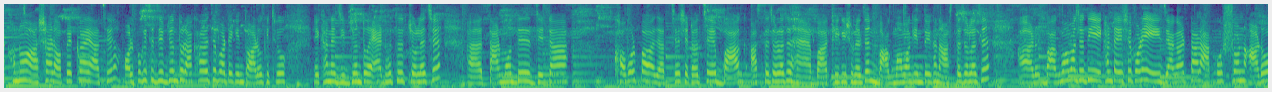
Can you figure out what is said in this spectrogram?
এখনও আসার অপেক্ষায় আছে। অল্প কিছু জীবজন্তু রাখা হয়েছে বটে কিন্তু আরও কিছু এখানে জীবজন্তু অ্যাড হতে চলেছে। তার মধ্যে যেটা খবর পাওয়া যাচ্ছে, সেটা হচ্ছে বাঘ আসতে চলেছে। হ্যাঁ বা ঠিকই শুনেছেন, বাঘ মামা কিন্তু এখানে আসতে চলেছে। আর বাঘ মামা যদি এখানটা এসে পড়ে, এই জায়গাটার আকর্ষণ আরও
